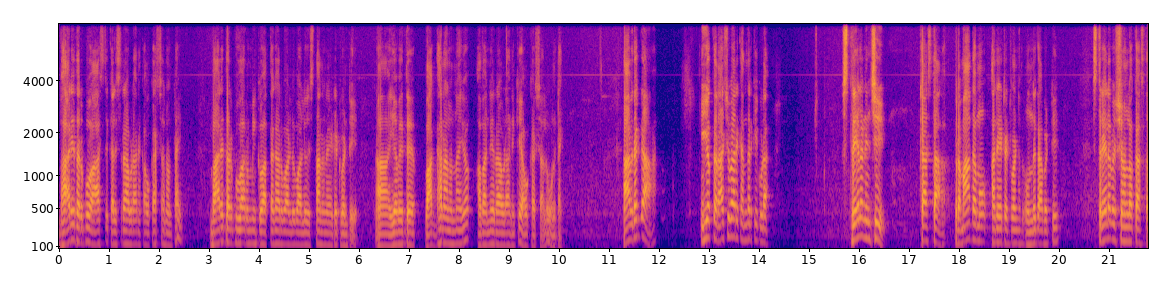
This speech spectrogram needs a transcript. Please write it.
భార్య తరపు ఆస్తి కలిసి రావడానికి అవకాశాలు ఉంటాయి. భార్య తరపు వారు మీకు అత్తగారు వాళ్ళు వాళ్ళు ఇస్తాననేటటువంటి ఏవైతే వాగ్దానాలు ఉన్నాయో అవన్నీ రావడానికి అవకాశాలు ఉంటాయి. ఆ విధంగా ఈ యొక్క రాశి వారికి అందరికీ కూడా స్త్రీల నుంచి కాస్త ప్రమాదము అనేటటువంటిది ఉంది కాబట్టి స్త్రీల విషయంలో కాస్త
